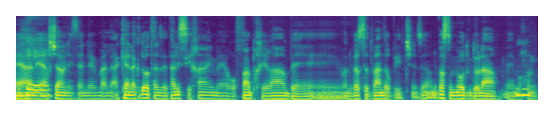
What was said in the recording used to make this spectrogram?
היה לי, עכשיו אני אתן כאנקדוטה על זה, הייתה לי שיחה עם אה, רופאה בכירה באוניברסיטת ונדרביט, שזו אוניברסיטה מאוד גדולה, אה, מכונים.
